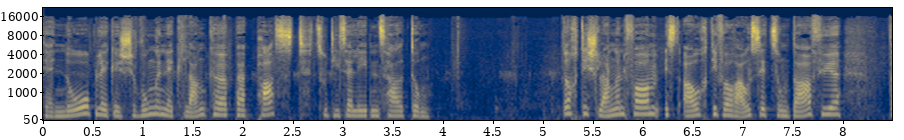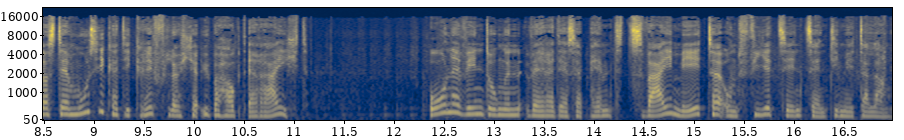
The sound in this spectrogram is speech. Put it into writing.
Der noble, geschwungene Klangkörper passt zu dieser Lebenshaltung. Doch die Schlangenform ist auch die Voraussetzung dafür, dass der Musiker die Grifflöcher überhaupt erreicht. Ohne Windungen wäre der Serpent zwei Meter und 14 Zentimeter lang.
